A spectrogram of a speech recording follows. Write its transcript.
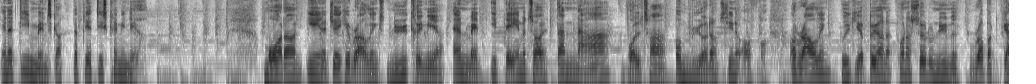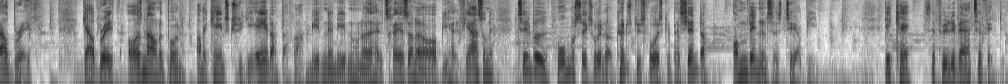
end at de er mennesker, der bliver diskrimineret. Morderen i en af J.K. Rowlings nye krimier er en mand i dametøj, der narer, voldtager og myrder sine ofre. Og Rowling udgiver bøgerne under pseudonymet Robert Galbraith. Galbraith er også navnet på en amerikansk psykiater, der fra midten af 1950'erne og op i 70'erne tilbød homoseksuelle og kønsdysforiske patienter omvendelsesterapi. Det kan selvfølgelig være tilfældigt.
